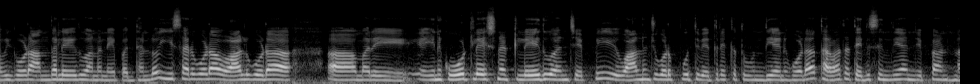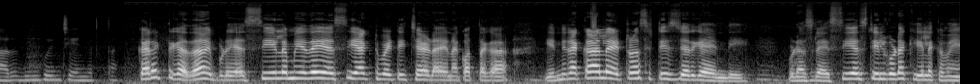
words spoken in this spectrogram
అవి కూడా అందలేదు అన్న నేపథ్యంలో ఈసారి కూడా వాళ్ళు కూడా మరి ఈయనకు ఓట్లు వేసినట్టు లేదు అని చెప్పి వాళ్ళ నుంచి కూడా పూర్తి వ్యతిరేకత ఉంది అని కూడా తర్వాత తెలిసింది అని చెప్పి అంటున్నారు. దీని గురించి ఏం చెప్తారు? కరెక్ట్ కదా. ఇప్పుడు ఎస్సీల మీదే ఎస్సీ యాక్ట్ పెట్టించాడు ఆయన కొత్తగా. ఎన్ని రకాల అట్రాసిటీస్ జరిగాయండి. ఇప్పుడు అసలు ఎస్సీ ఎస్టీలు కూడా కీలకమే.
